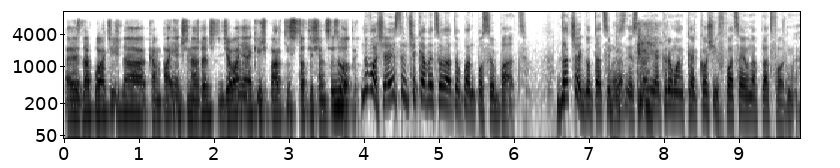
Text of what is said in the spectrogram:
e, zapłacić na kampanię czy na rzecz działania jakiejś partii 100 tysięcy złotych. No właśnie, ja jestem ciekawy, co na to pan poseł Balt. Dlaczego tacy No. biznesmeni jak Roman Karkosik wpłacają na Platformę?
